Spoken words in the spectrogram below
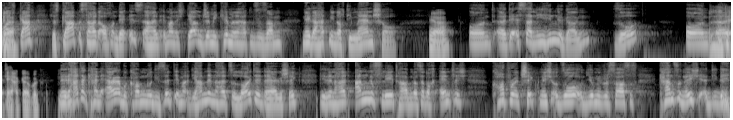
sowas Ja. gab, das gab es da halt auch und der ist da halt immer nicht. Der und Jimmy Kimmel hatten zusammen, nee, da hatten die noch die Man Show. Ja, Und äh, der ist da nie hingegangen, so. Und dann hat äh, er Ärger bekommen. nee, der hat da keinen Ärger bekommen, nur die sind immer, die haben den halt so Leute hinterhergeschickt, die den halt angefleht haben, dass er doch endlich Corporate schickt mich und so und Human Resources kannst du nicht, die den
